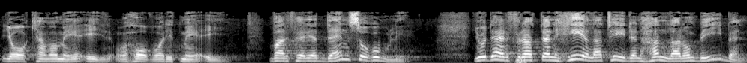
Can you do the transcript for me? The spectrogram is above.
jag kan vara med i och har varit med i. Varför är den så rolig? Jo, därför att den hela tiden handlar om Bibeln.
